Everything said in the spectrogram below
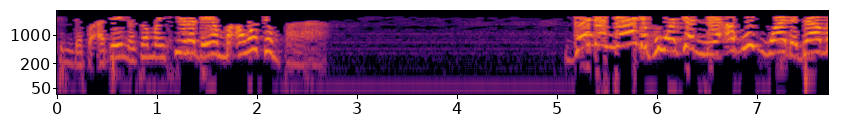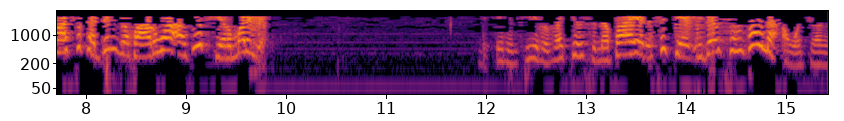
Tunda ba a daina zaman hira da yamma a wajen ba. Gadon ya nufi wajen ne abubuwa da dama suka dinga faruwa a zuciyar Maryam. Da irin hirarrakin su na baya da suke idan sun zauna a wajen.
